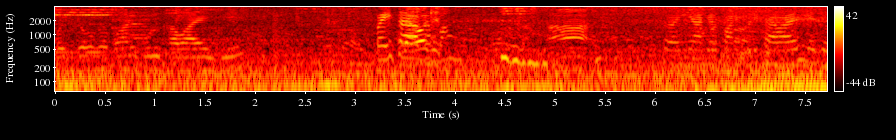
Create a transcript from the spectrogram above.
પૈસા વગર પાણીપુરી ખાવા આવી છે પૈસા આવો આપો છે. પણ. હા. અહીંયા આગળ પાણીપુરી ખાવા આવી છે જો.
